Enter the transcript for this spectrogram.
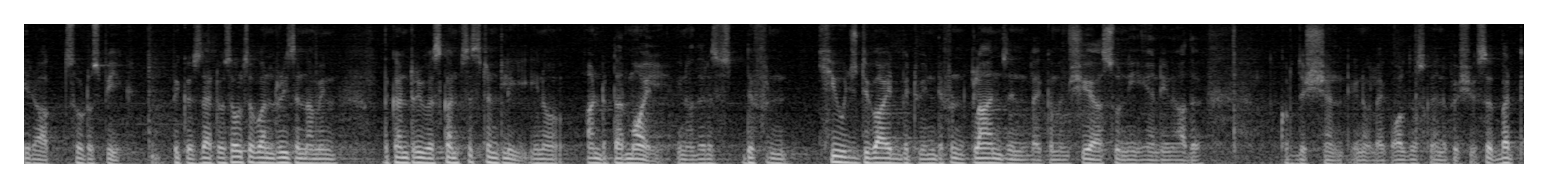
Iraq, so to speak, because that was also one reason. I mean, the country was consistently, you know, under turmoil. You know, there is different, huge divide between different clans in, like, I mean, Shia, Sunni, and know, other Kurdish and you know like all those kind of issues. So, but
